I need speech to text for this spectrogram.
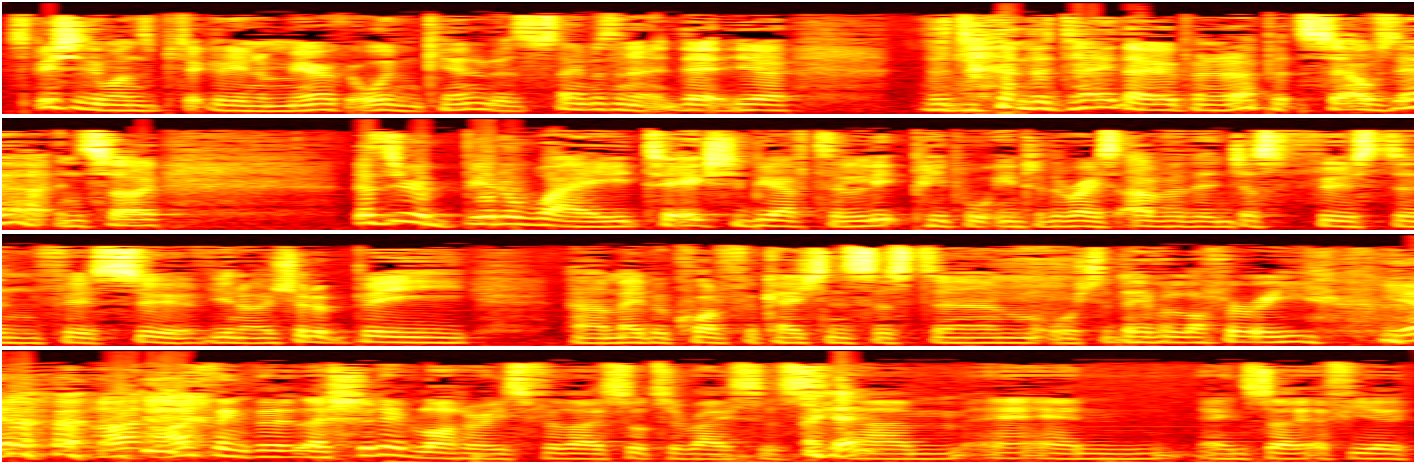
especially the ones particularly in America or even Canada, it's the same, isn't it? That yeah, the the day they open it up, it sells out, and so. Is there a better way to actually be able to let people into the race other than just first in, first serve? You know, should it be uh, maybe a qualification system or should they have a lottery? yeah, I, I think that they should have lotteries for those sorts of races. Okay. Um, and and so if you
